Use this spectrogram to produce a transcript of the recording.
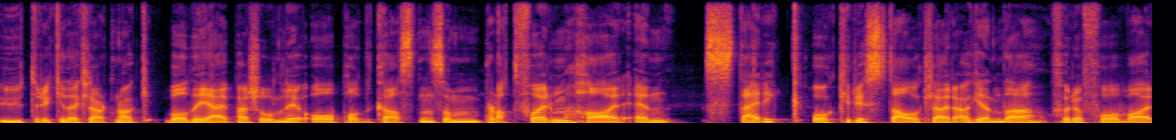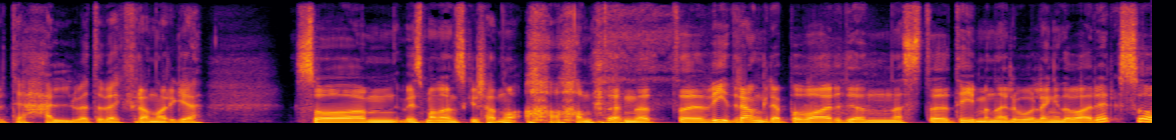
uttrykke det klart nok. Både jeg personlig og podkasten som plattform har en sterk og krystallklar agenda for å få VAR til helvete vekk fra Norge. Så um, hvis man ønsker seg noe annet enn et uh, videre angrep på VAR den neste timen, eller hvor lenge det varer, så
